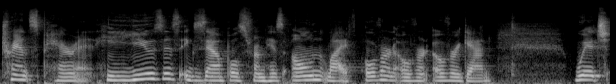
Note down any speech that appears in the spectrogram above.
transparent. He uses examples from his own life over and over and over again which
